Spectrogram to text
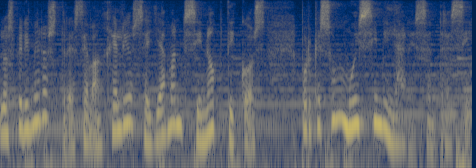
Los primeros tres evangelios se llaman sinópticos porque son muy similares entre sí.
